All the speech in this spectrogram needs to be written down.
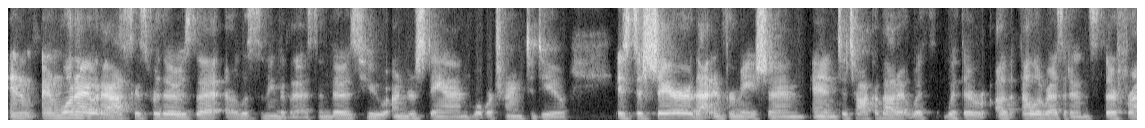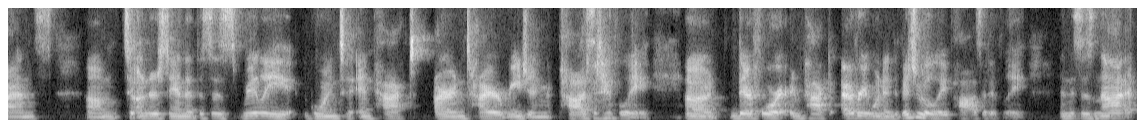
And, and what I would ask is for those that are listening to this and those who understand what we're trying to do is to share that information and to talk about it with, with their fellow residents, their friends, um, to understand that this is really going to impact our entire region positively, uh, therefore impact everyone individually positively. And this is not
